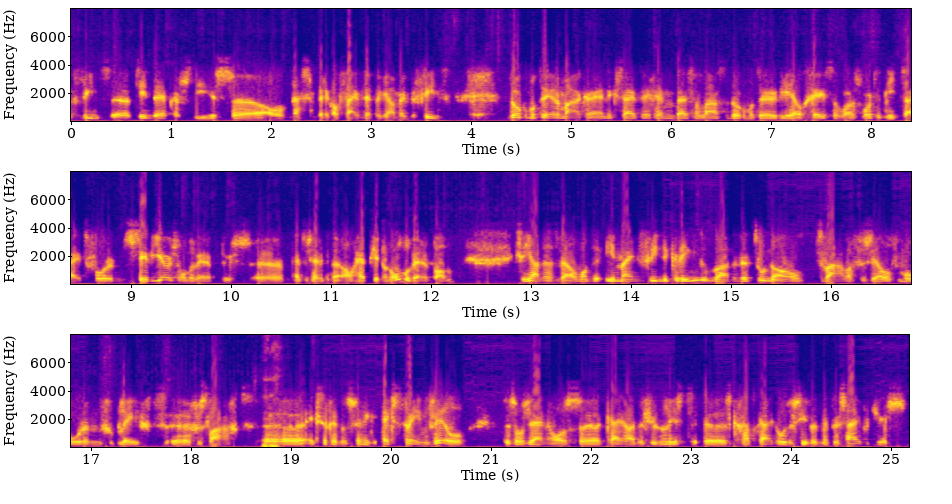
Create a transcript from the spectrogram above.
eh, Tim Dekkers. Die is al, daar ben ik al 35 jaar mee bevriend. Documentairemaker. En ik zei tegen hem bij zijn laatste documentaire die heel geestig was... wordt het niet tijd voor een serieus onderwerp. Dus, en toen zei hij, oh, heb je een onderwerp dan? Ik zei, ja, dat wel. Want in mijn vriendenkring waren er toen al twaalf zelfmoorden gepleegd, geslaagd. Ik zeg, dat vind ik extreem veel. Dus als jij nou als eh, keiharde journalist eh, gaat kijken hoe het zit met de cijfertjes.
